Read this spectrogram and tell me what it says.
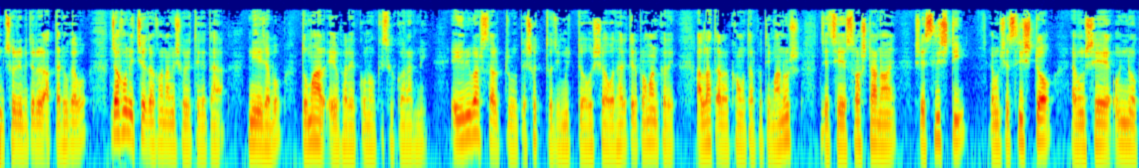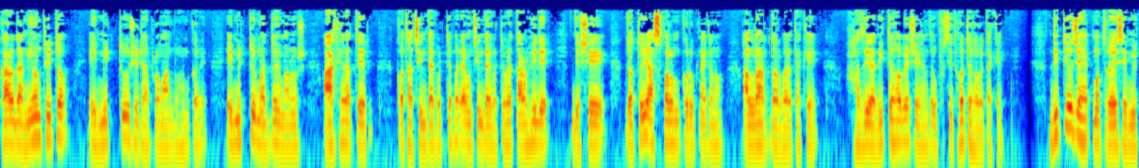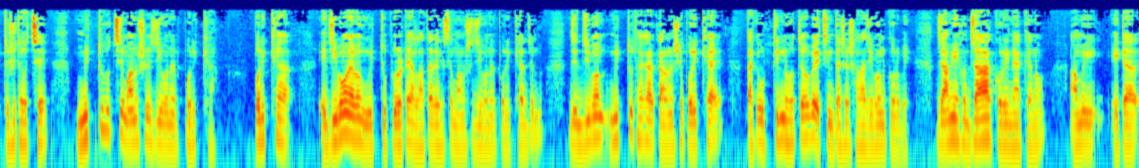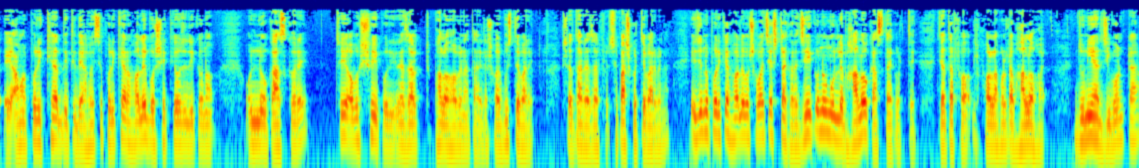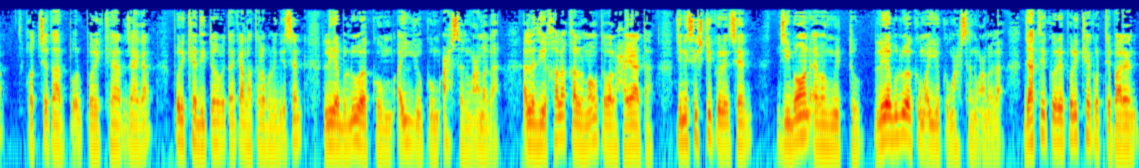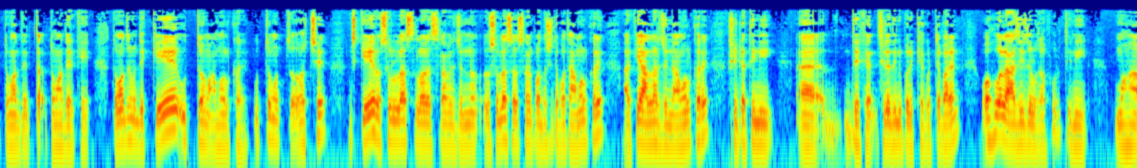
শরীরের ভিতরে আত্মা ঢুকাবো। যখন ইচ্ছে তখন আমি শরীর থেকে তা নিয়ে যাব। তোমার এবারে কোনো কিছু করার নেই। এই ইউনিভার্সাল ট্রুথ এই সত্য যে মৃত্যু অবশ্যই অবধারিত প্রমাণ করে আল্লাহ তালার ক্ষমতার প্রতি মানুষ যে সে স্রষ্টা নয়, সে সৃষ্টি এবং সে সৃষ্ট এবং সে অন্য কারও দ্বারা নিয়ন্ত্রিত। এই মৃত্যু সেটার প্রমাণ বহন করে। এই মৃত্যুর মাধ্যমে মানুষ আখেরাতের কথা চিন্তা করতে পারে এবং চিন্তা করতে পারে তারহিদের যে সে যতই আস্পালন করুক না কেন আল্লাহর দরবারে তাকে হাজিরা দিতে হবে, সেখান উপস্থিত হতে হবে তাকে। দ্বিতীয় যে একমত রয়েছে মৃত্যু, সেটা হচ্ছে মৃত্যু হচ্ছে মানুষের জীবনের পরীক্ষা। পরীক্ষা, এই জীবন এবং মৃত্যু পুরোটাই আল্লাহ তা রেখেছে মানুষের জীবনের পরীক্ষার জন্য। যে জীবন মৃত্যু থাকার কারণে সে পরীক্ষায় তাকে উত্তীর্ণ হতে হবে, এই চিন্তা সে সারা জীবন করবে। যে আমি এখন যা করি না কেন, আমি এটা আমার পরীক্ষা দিতে দেওয়া হয়েছে। পরীক্ষার হলে বসে কেউ যদি কোনো অন্য কাজ করে সে অবশ্যই রেজাল্ট ভালো হবে না, তার এটা সবাই বুঝতে পারে। সে তার রেজাল্ট সে পাশ করতে পারবে না। এই জন্য পরীক্ষার হলে সবাই চেষ্টা করে যে কোনো মূল্যে ভালো কাজটা করতে, যাতে তার ফলাফলটা ভালো হয়। দুনিয়ার জীবনটা হচ্ছে তার পরীক্ষার জায়গা। পরীক্ষা দিতে হবে তাকে, আল্লাহ তালা বলে দিয়েছেন, লিয়াবলুয়াকুম আইয়ুকুম আহসানু আমালা আল্লাহ খালাকাল মাউতাল হায়াতা। যিনি সৃষ্টি করেছেন জীবন এবং মৃত্যু। লিয়াবুলু আকুম আইয়ুকুম আহসানু আমেলা। যাতে করে পরীক্ষা করতে পারেন তোমাদের তোমাদেরকে। তোমাদের মধ্যে কে উত্তম আমল করে? উত্তম হচ্ছে কে রসুল্লাহ সাল্লাহামের জন্য রসুল্লাহ সাল্লামের প্রদর্শিত পথে আমল করে আর কে আল্লাহর জন্য আমল করে, সেটা তিনি দেখেন, সেটা তিনি পরীক্ষা করতে পারেন। ওহু আল আজিজুল গাফুর, তিনি মহা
